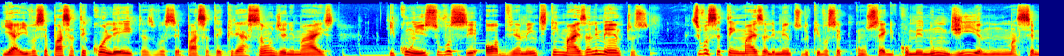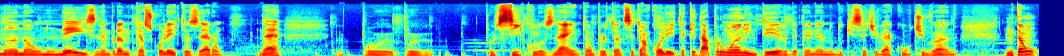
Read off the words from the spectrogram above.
E aí você passa a ter colheitas, você passa a ter criação de animais. E com isso você, obviamente, tem mais alimentos. Se você tem mais alimentos do que você consegue comer num dia, numa semana ou num mês, lembrando que as colheitas eram, né, por, por, por ciclos, né? Então, portanto, você tem uma colheita que dá para um ano inteiro, dependendo do que você estiver cultivando. Então,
